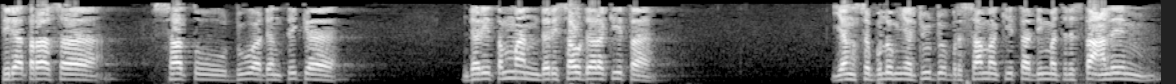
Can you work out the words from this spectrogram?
Tidak terasa satu, dua dan tiga dari teman, dari saudara kita yang sebelumnya duduk bersama kita di majelis ta'lim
